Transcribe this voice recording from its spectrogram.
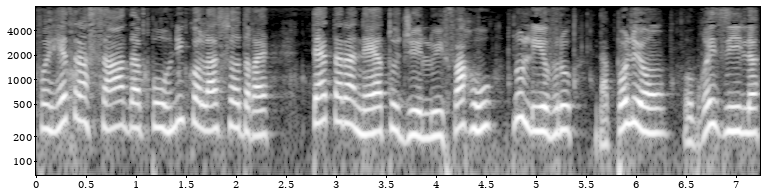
foi retraçada por Nicolas Sodré, tetaraneto de Louis Farrou, no livro Napoleão, o Brasil,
